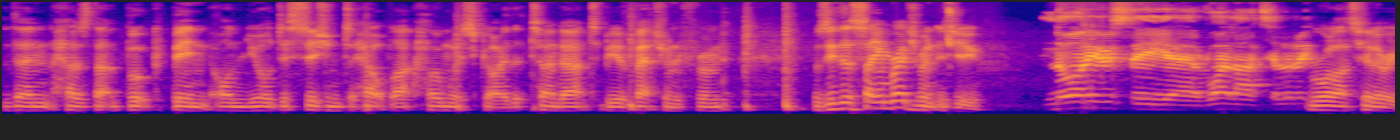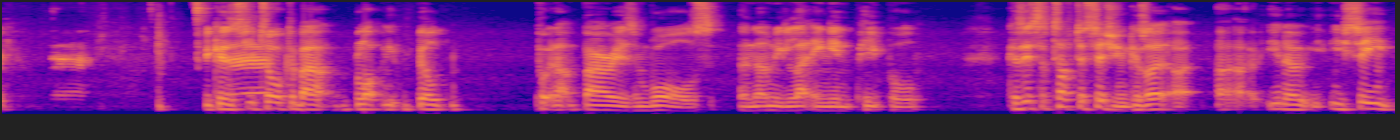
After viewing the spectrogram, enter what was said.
then has that book been on your decision to help that homeless guy that turned out to be a veteran from? Was he the same regiment as you, No, he was the uh, Royal Artillery. Royal Artillery? Yeah. Because you Uh, talked about block build, putting up barriers and walls and only letting in people. Because it's a tough decision. Because I, I, I, you know, you see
